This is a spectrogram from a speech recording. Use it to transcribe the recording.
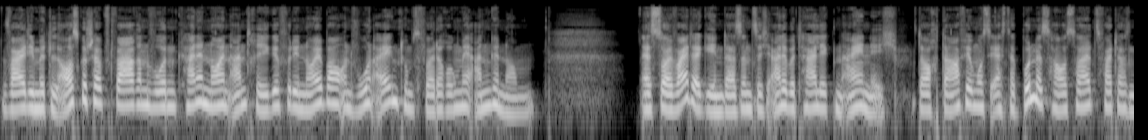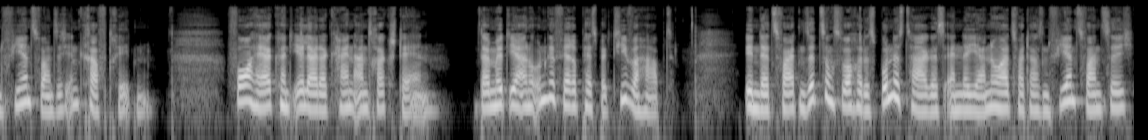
Weil die Mittel ausgeschöpft waren, wurden keine neuen Anträge für die Neubau- und Wohneigentumsförderung mehr angenommen. Es soll weitergehen, da sind sich alle Beteiligten einig. Doch dafür muss erst der Bundeshaushalt 2024 in Kraft treten. Vorher könnt ihr leider keinen Antrag stellen. Damit ihr eine ungefähre Perspektive habt. In der zweiten Sitzungswoche des Bundestages Ende Januar 2024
